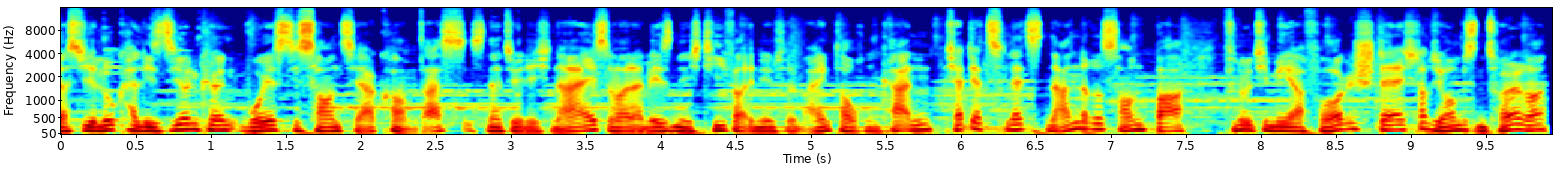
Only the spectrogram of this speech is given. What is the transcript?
dass wir lokalisieren können, wo jetzt die Sounds herkommen. Das ist natürlich nice, weil man dann wesentlich tiefer in den Film eintauchen kann. Ich hatte jetzt zuletzt eine andere Soundbar von Ultimea vorgestellt. Ich glaube, die war ein bisschen teurer.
